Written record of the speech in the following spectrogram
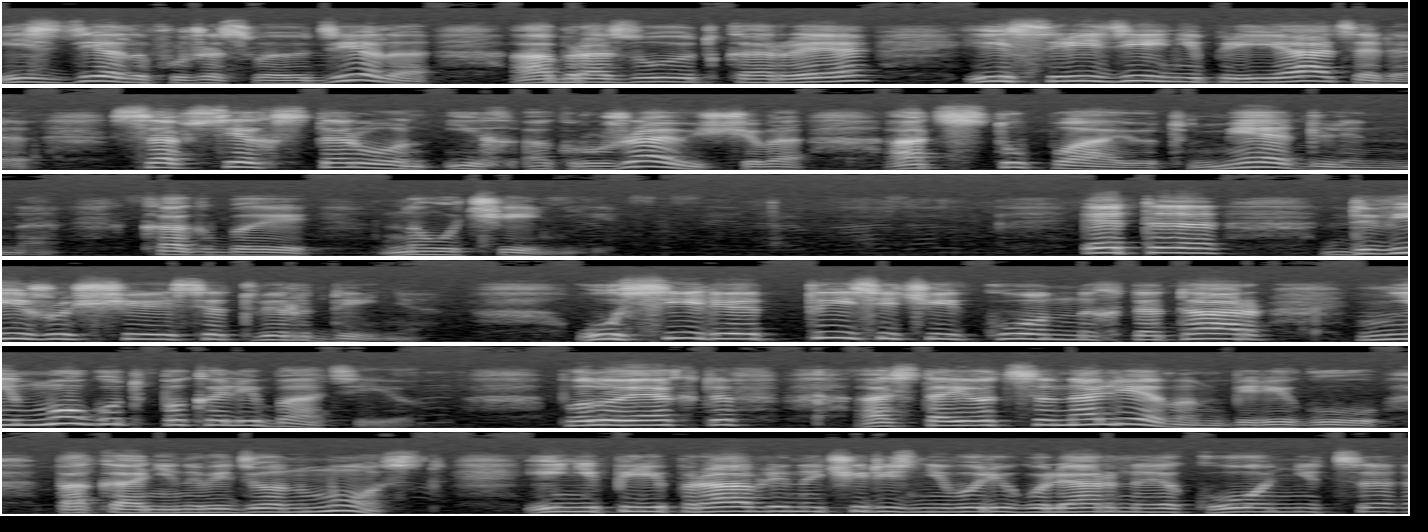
и, сделав уже свое дело, образуют каре, и среди неприятеля, со всех сторон их окружающего, отступают медленно, как бы на ученье. Это движущаяся твердыня. Усилия тысячей конных татар не могут поколебать ее. Полуэктов остается на левом берегу, пока не наведен мост, и не переправлена через него регулярная конница,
